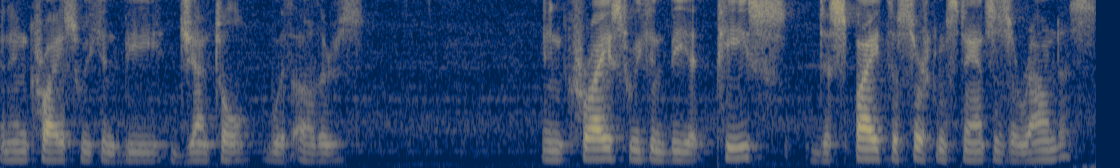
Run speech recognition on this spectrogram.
and in Christ we can be gentle with others. In Christ we can be at peace despite the circumstances around us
